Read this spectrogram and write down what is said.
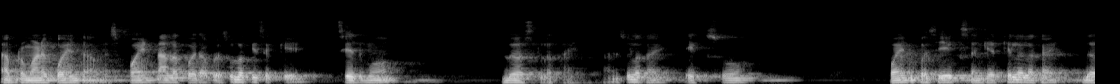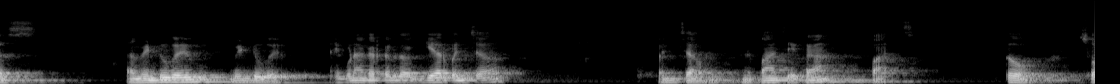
આ પ્રમાણે પોઈન્ટ આવે છે. પોઈન્ટ ના લખો તો આપણે શું લખી શકીએ? છેદમાં દસ લખાય. અને શું લખાય? એકસો. પોઈન્ટ પછી એક સંખ્યા કેટલા લખાય દસ. આ મીંડું ગયું? મીંડું ગયું. અહીં ગુણાકાર કરી દો અગિયાર પંચા પંચાવન અને પાંચ એકા પાંચ. તો સો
